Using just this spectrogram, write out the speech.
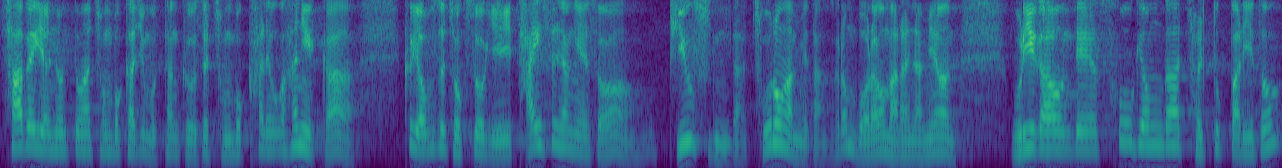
400여 년 동안 정복하지 못한 그것을 정복하려고 하니까 그 여부수 족속이 다윗을 향해서 비웃습니다. 조롱합니다. 그럼 뭐라고 말하냐면 우리 가운데 소경과 절뚝발이도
